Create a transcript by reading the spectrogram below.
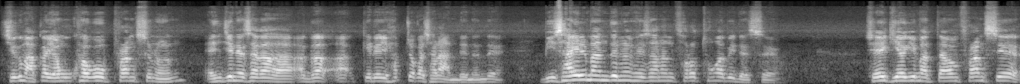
지금 아까 영국하고 프랑스는 엔진 회사가 끼리 협조가 잘 안 됐는데 미사일 만드는 회사는 서로 통합이 됐어요. 제 기억이 맞다면 프랑스에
